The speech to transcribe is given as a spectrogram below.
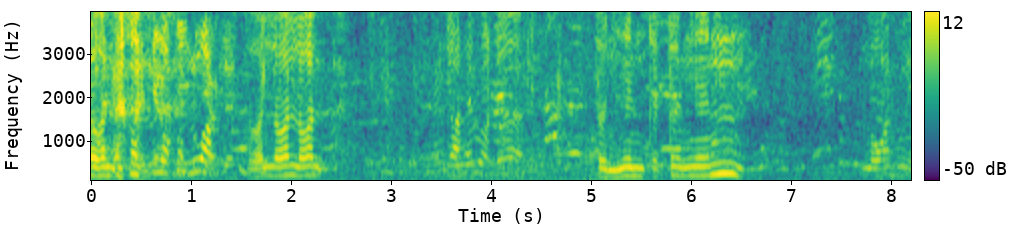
ร้อนลวกลวกร้อนร้อนร้อนหยอดให้หมดเด้อต้นเงินจะต้นเงิน ร้อนด้วย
